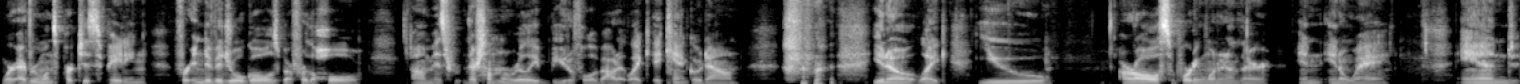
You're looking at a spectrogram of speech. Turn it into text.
where everyone's participating for individual goals, but for the whole, um, it's there's something really beautiful about it. Like it can't go down. you know, like you are all supporting one another in in a way and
